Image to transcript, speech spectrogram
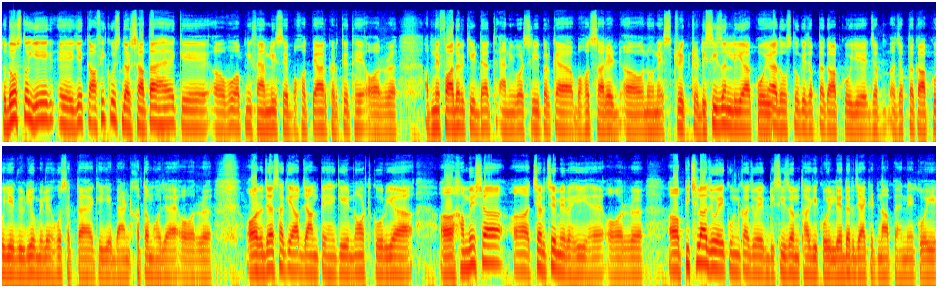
तो दोस्तों, ये ये काफ़ी कुछ दर्शाता है कि वो अपनी फैमिली से बहुत प्यार करते थे और अपने फादर की डेथ एनिवर्सरी पर क्या बहुत सारे उन्होंने स्ट्रिक्ट डिसीज़न लिया। कोई दोस्तों कि जब तक आपको ये, जब जब तक आपको ये वीडियो मिले, हो सकता है कि ये बैंड ख़त्म हो जाए। और और जैसा कि आप जानते हैं कि नॉर्थ कोरिया हमेशा चर्चे में रही है और पिछला जो एक उनका जो एक डिसीज़न था कि कोई लेदर जैकेट ना पहने कोई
